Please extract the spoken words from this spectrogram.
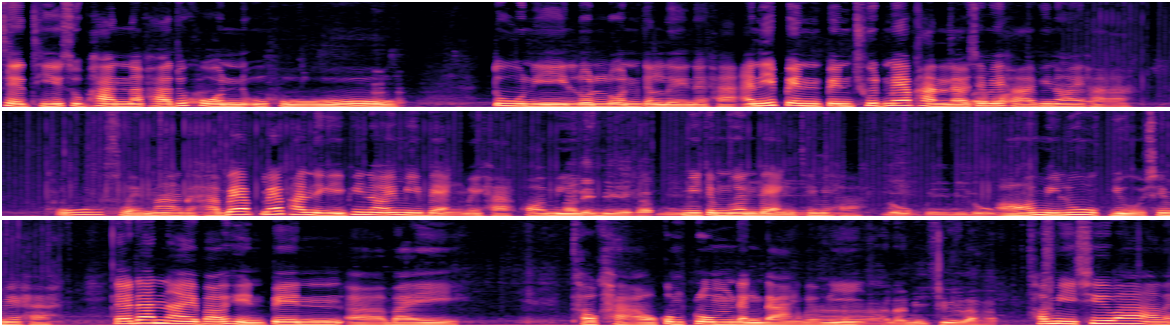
เศรษฐีสุพรรณนะคะ ทุกคนโอ้โหตู้นี้ล้นๆกันเลยนะคะ อันนี้เป็นเป็นชุดแม่พันธุ์แล้วใช่ไหมคะพี่น้อยค่ะโอ้สวยมากนะคะ แบบแม่พันธุ์อย่างนี้พี่น้อยมีแบ่งไหมคะ พอมีอันนี้มีครับมีจำนวนแบ่งใช่ไหมคะลูกมีมีลูกอ๋อมีลูกอยู่ใช่ไหมคะแล้วด้านในเบาเห็นเป็นอ่าใบขาวๆกลมๆด่างๆ แบบนี้อ่าอันนั้นมีชื่อแล้วครับเขามีชื่อว่าอะไร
